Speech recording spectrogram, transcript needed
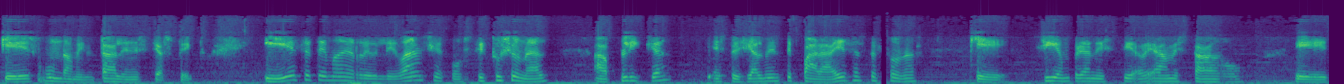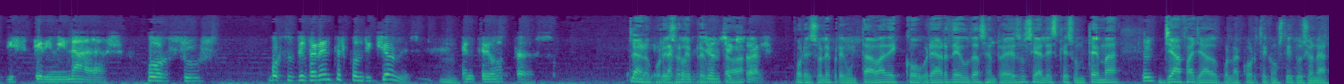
que es fundamental en este aspecto. Y este tema de relevancia constitucional aplica especialmente para esas personas que siempre han, este, han estado eh, discriminadas por sus por sus diferentes condiciones, mm. entre otras. Claro, por eh, eso le preguntaba. Sexual. Por eso le preguntaba de cobrar deudas en redes sociales, que es un tema ¿Mm? ya fallado por la Corte Constitucional.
